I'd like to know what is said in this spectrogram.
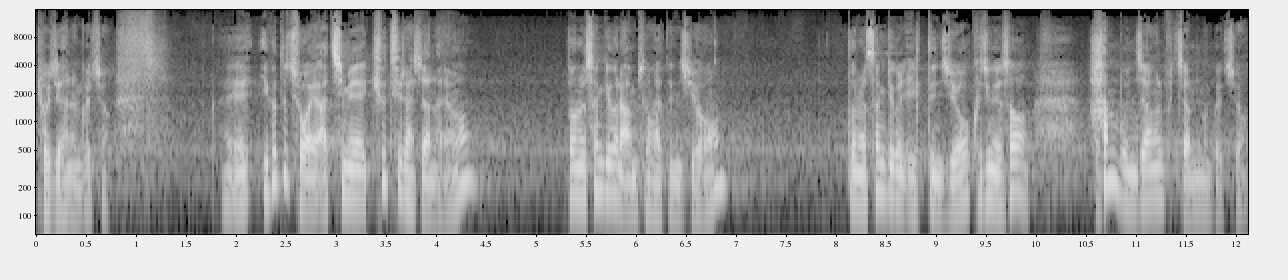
교제하는 거죠. 에, 이것도 좋아요. 아침에 큐티를 하잖아요. 또는 성경을 암송하든지요. 또는 성경을 읽든지요. 그 중에서 한 문장을 붙잡는 거죠.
